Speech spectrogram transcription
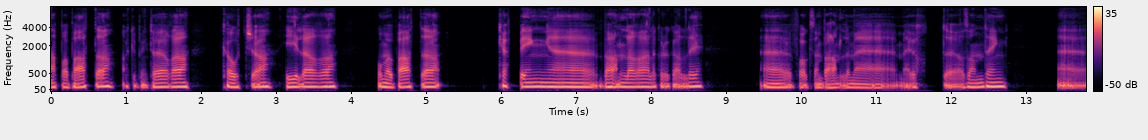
naprapater, akupunktører, coacher, healere, homeopater, cupping-behandlere, eller hva du kaller de. Eh, folk som behandler med, med urter og sånne ting. Eh,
